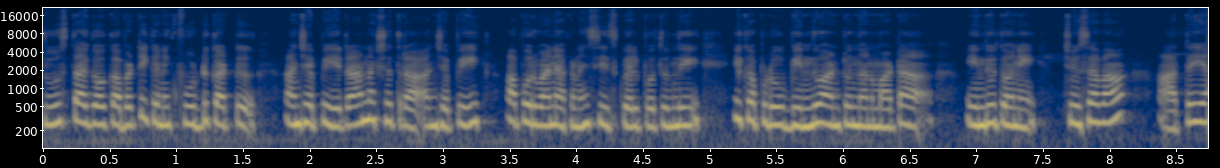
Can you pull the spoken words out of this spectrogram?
జ్యూస్ తాగావు కాబట్టి ఇక నీకు ఫుడ్ కట్ అని చెప్పి రా నక్షత్ర అని చెప్పి అపూర్వాన్ని అక్కడి నుంచి తీసుకువెళ్ళిపోతుంది. ఇక అప్పుడు బిందు అంటుందన్నమాట ఇందుతోని చూసావా? అత్తయ్య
